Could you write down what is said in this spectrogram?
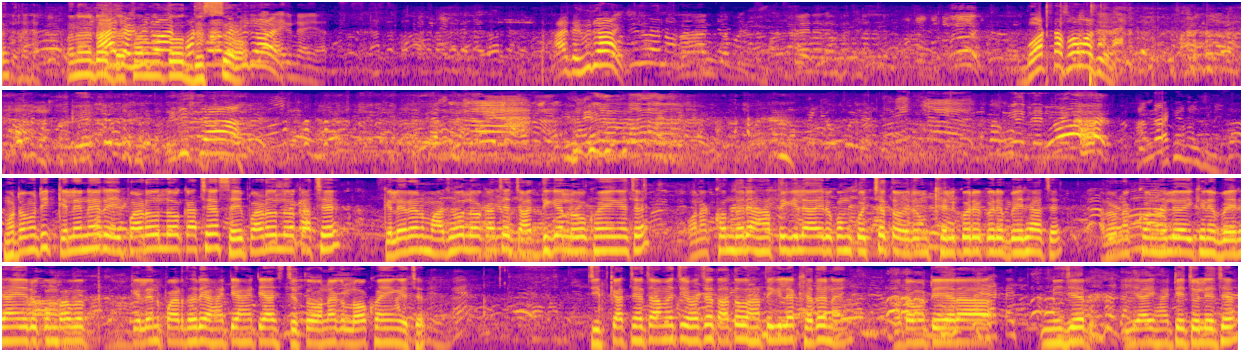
মানে এটা দেখার মতো দৃশ্য। গড়টা সব আছে। মোটামুটি কেলেনের এই পাড়েও লোক আছে, সেই পাড়েও লোক আছে। কেলেনের মাঝেও লোক আছে, চারদিকে লোক হয়ে গেছে। অনেকক্ষণ ধরে হাতিগুলা এরকম করছে তো, এরকম খেল করে করে বের আছে। আর অনেকক্ষণ হলে এইখানে বের হয় এরকম ভাবে কেলেন পাড় ধরে হাঁটে হাঁটে আসছে তো, অনেক লক হয়ে গেছে। চিৎকার চেঁচামেচি হচ্ছে, তাতেও হাতিগুলা খেতে নাই। মোটামুটি এরা নিজের ইয়াই হাঁটে চলেছে।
